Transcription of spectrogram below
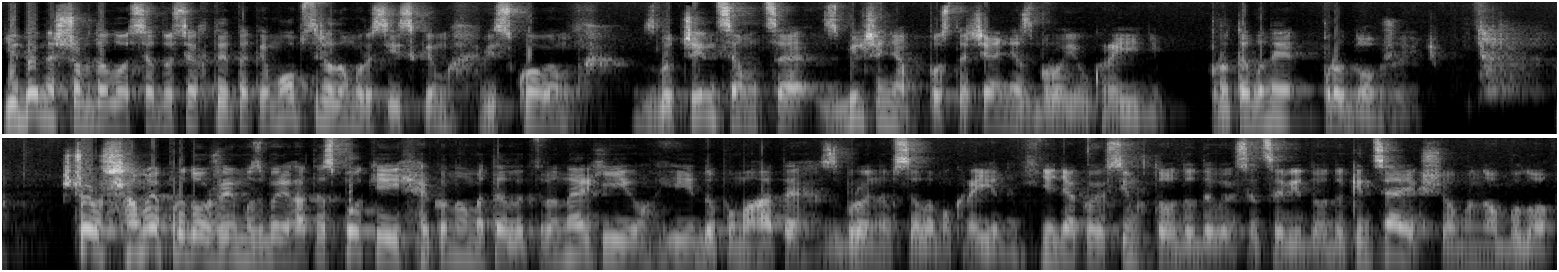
Єдине, що вдалося досягти таким обстрілом російським військовим злочинцям, це збільшення постачання зброї Україні. Проте вони продовжують. Що ж, а ми продовжуємо зберігати спокій, економити електроенергію і допомагати Збройним силам України. Я дякую всім, хто додивився це відео до кінця. Якщо воно було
